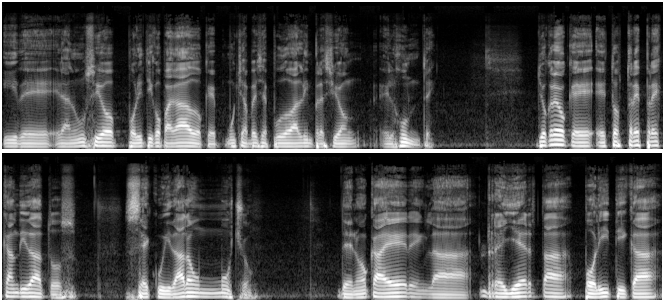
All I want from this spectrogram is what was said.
y del anuncio político pagado que muchas veces pudo dar la impresión el junte, yo creo que estos tres precandidatos se cuidaron mucho de no caer en la reyerta política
